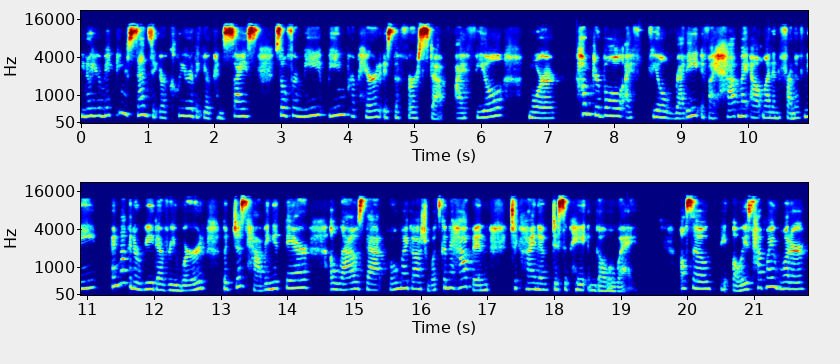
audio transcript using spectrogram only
you know you're making sense that you're clear that you're concise. So for me being prepared is the first step. I feel more comfortable. I feel ready. If i have my outline in front of me I'm not going to read every word, but just having it there allows that, oh my gosh, what's going to happen to kind of dissipate and go away. Also, I always have my water,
